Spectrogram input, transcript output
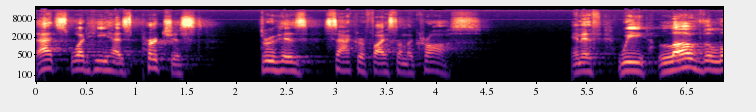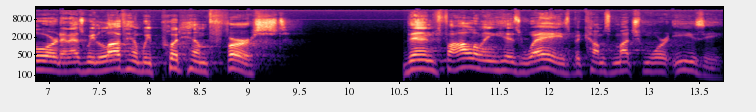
That's what He has purchased through his sacrifice on the cross. And if we love the Lord and as we love him, we put him first, then following his ways becomes much more easy.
